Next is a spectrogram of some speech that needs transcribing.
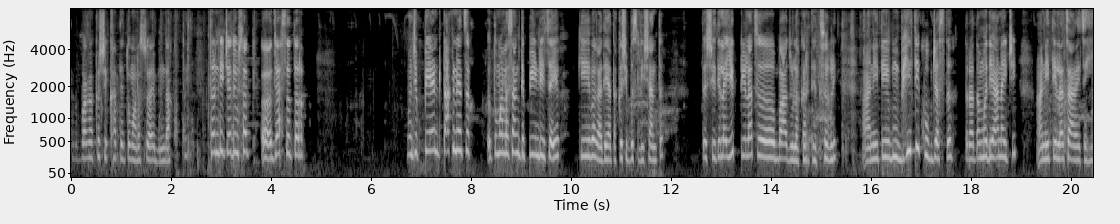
तर बघा कशी खाते तुम्हाला सोयाबीन दाखवते. थंडीच्या दिवसात जास्त तर म्हणजे पेंट टाकण्याचं तुम्हाला सांगते पेंडीचं एक. की बघा ते आता कशी बसली शांत. तशी तिला एकटीलाच बाजूला करतात सगळी. आणि ती भीती खूप जास्त. तर आता मध्ये आणायची आणि तिला चारायचं ही.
